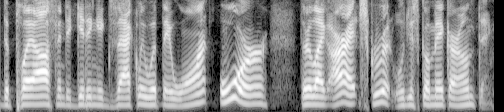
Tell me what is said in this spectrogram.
the playoff into getting exactly what they want, or they're like, all right, screw it, we'll just go make our own thing.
